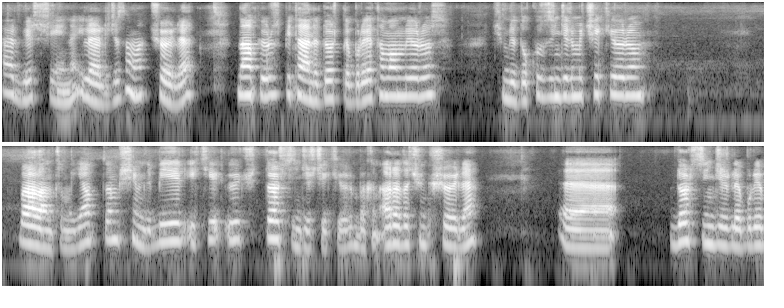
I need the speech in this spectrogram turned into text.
her bir şeyine ilerleyeceğiz ama şöyle ne yapıyoruz? Bir tane 4 ile buraya tamamlıyoruz. Şimdi 9 zincirimi çekiyorum. Bağlantımı yaptım. Şimdi 1 2 3 4 zincir çekiyorum. Bakın arada çünkü şöyle e, 4 zincirle buraya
